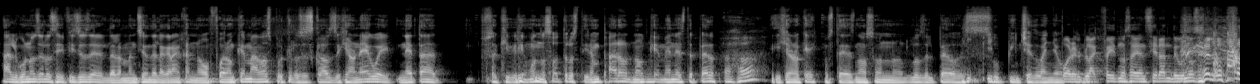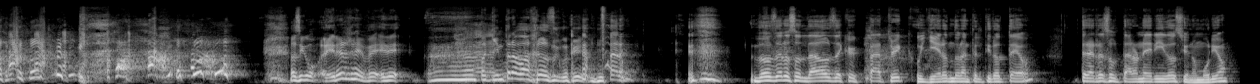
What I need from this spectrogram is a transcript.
Algunos de los edificios de, la mansión de la granja no fueron quemados porque los esclavos dijeron, eh, güey, neta, pues aquí vivimos nosotros, tiren paro, no quemen este pedo. Ajá. Y dijeron, ok, ustedes no son los del pedo, es su pinche dueño. Por el blackface no sabían si eran de unos de los otros. Así como, eres rebelde. Ah, ¿Para quién trabajas, güey? Dos de los soldados de Kirkpatrick huyeron durante el tiroteo. Tres resultaron heridos y uno murió.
